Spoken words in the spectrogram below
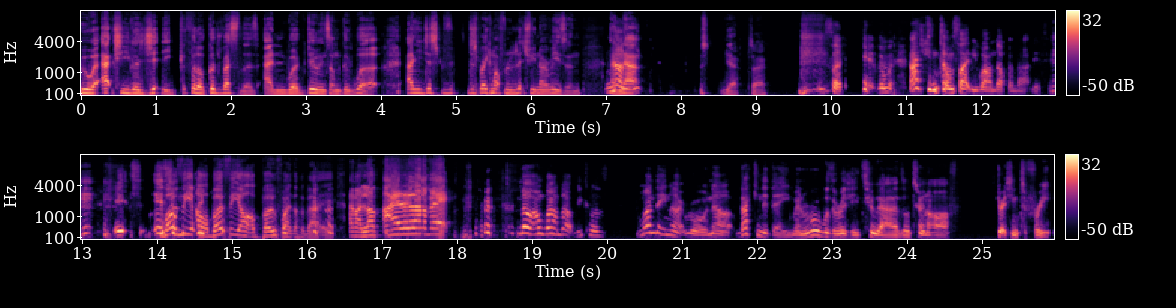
who were actually legitly full of good wrestlers and were doing some good work, and you just just break them up for literally no reason. And No, now, it- yeah, sorry. so, I can tell I'm slightly wound up about this. It's it's both a- of y'all, both of y'all are both wound up about it, and I love, I love it. no, I'm wound up because Monday Night Raw. Now, back in the day when Raw was originally two hours or two and a half, stretching to three,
